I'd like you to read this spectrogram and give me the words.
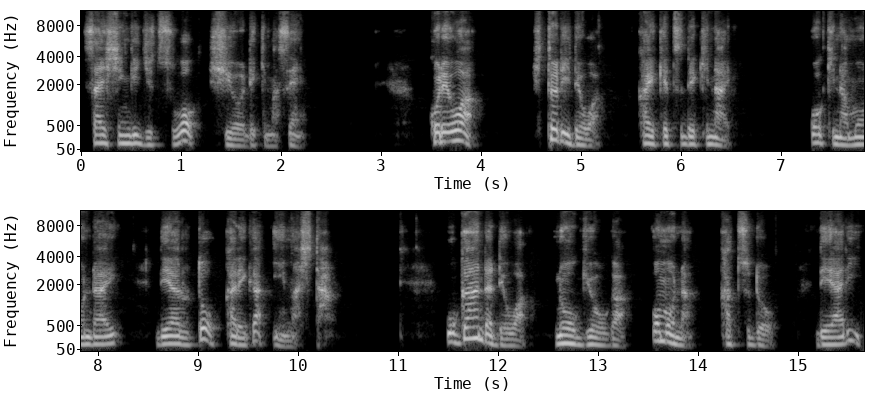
最新技術を使用できません。これは一人では解決できない大きな問題であると彼が言いました。ウガンダでは農業が主な活動であり、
